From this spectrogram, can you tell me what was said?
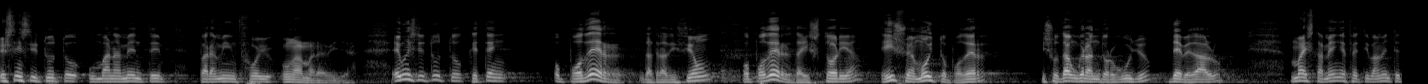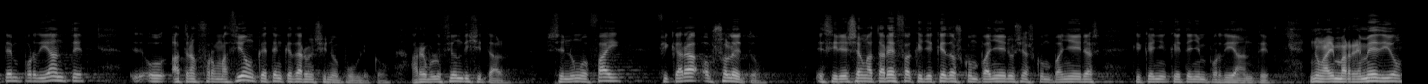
Este instituto, humanamente, para min foi unha maravilla. É un instituto que ten o poder da tradición, o poder da historia, e iso é moito poder, Iso dá un grande orgullo, debe dalo, mas tamén efectivamente ten por diante eh, a transformación que ten que dar o ensino público, a revolución digital. Se non o fai, ficará obsoleto. É dicir, esa é unha tarefa que lle queda aos compañeros e ás compañeiras que, que teñen por diante. Non hai máis remedio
